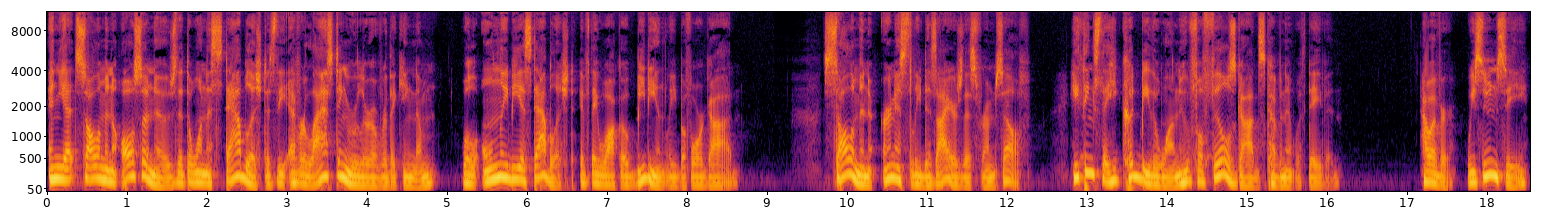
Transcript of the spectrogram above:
And yet, Solomon also knows that the one established as the everlasting ruler over the kingdom will only be established if they walk obediently before God. Solomon earnestly desires this for himself. He thinks that he could be the one who fulfills God's covenant with David. However, we soon see,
